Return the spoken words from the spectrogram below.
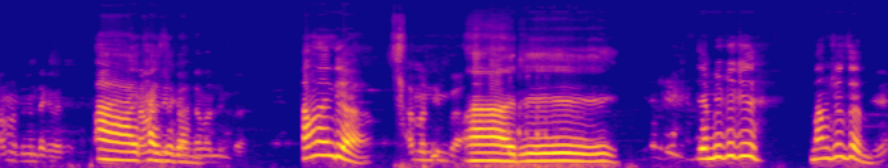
আমরা তো মিন্তা কাছে আয় খাইছে কাম আমার ইন্ডিয়া? আমার নিম্বা। আরে। এমবিপি কি? নাম শুনছেন? হ্যাঁ?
